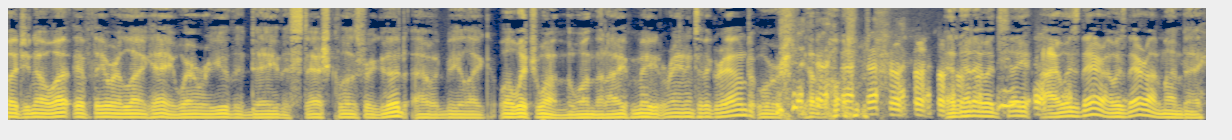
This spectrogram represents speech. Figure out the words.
But you know what? If they were like, "Hey, where were you the day the stash closed for good?" I would be like, "Well, which one? The one that I made ran into the ground, or the other one?" and then I would say, "I was there. I was there on Monday.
